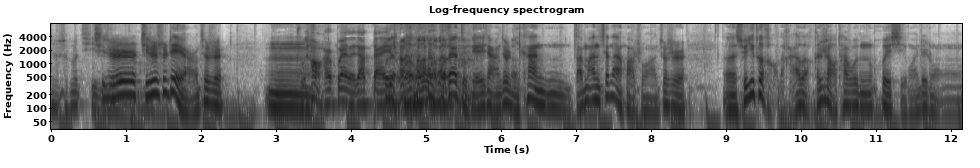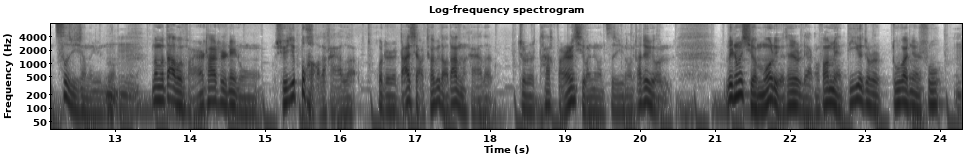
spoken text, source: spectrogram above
这什么契机啊？其实其实是这样，就是嗯，主要还是不愿意在家待着。我我我我再总结一下，就是你看，嗯咱们按现在话说啊，就是，呃，学习特好的孩子很少他会会喜欢这种刺激性的运动，嗯，那么大部分反而他是那种学习不好的孩子，或者是打小调皮捣蛋的孩子，就是他反而喜欢这种刺激运动，他就有为什么喜欢摩旅？他就是两个方面，第一个就是读万卷书，嗯。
